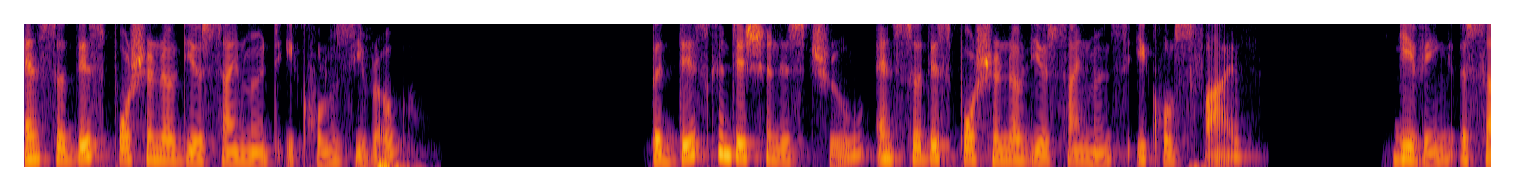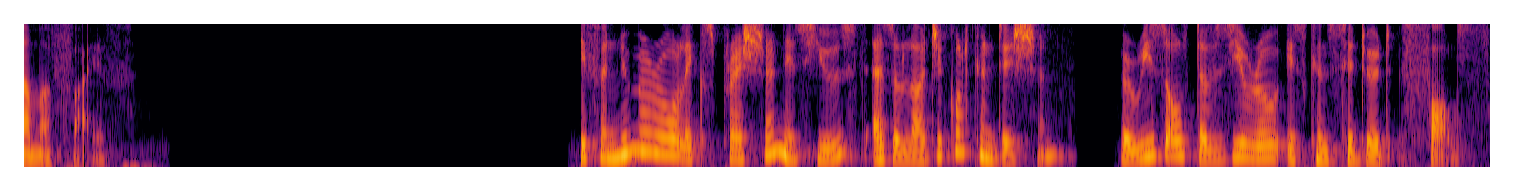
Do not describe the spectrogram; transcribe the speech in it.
and so this portion of the assignment equals 0. but this condition is true, and so this portion of the assignments equals 5, giving a sum of 5. If a numeral expression is used as a logical condition, a result of 0 is considered false,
